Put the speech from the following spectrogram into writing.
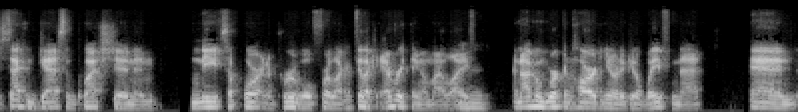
second guess and question and need support and approval for like, I feel like everything in my life. Mm-hmm. And I've been working hard, you know, to get away from that and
